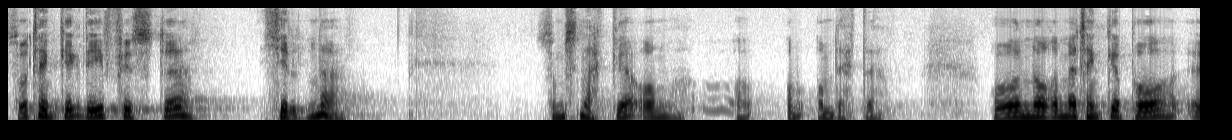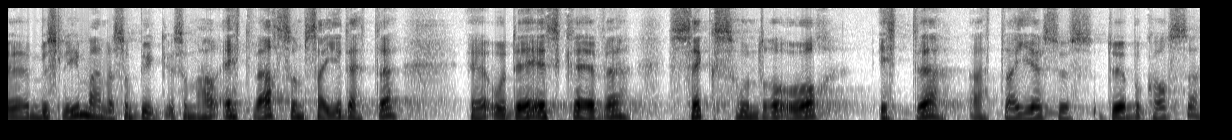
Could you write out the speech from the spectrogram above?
Så tenker jeg de første kildene som snakker om, om, om dette. Og Når vi tenker på eh, muslimene som, bygger, som, har ett vers som sier dette, eh, og det er skrevet 600 år etter at Jesus døde på korset,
